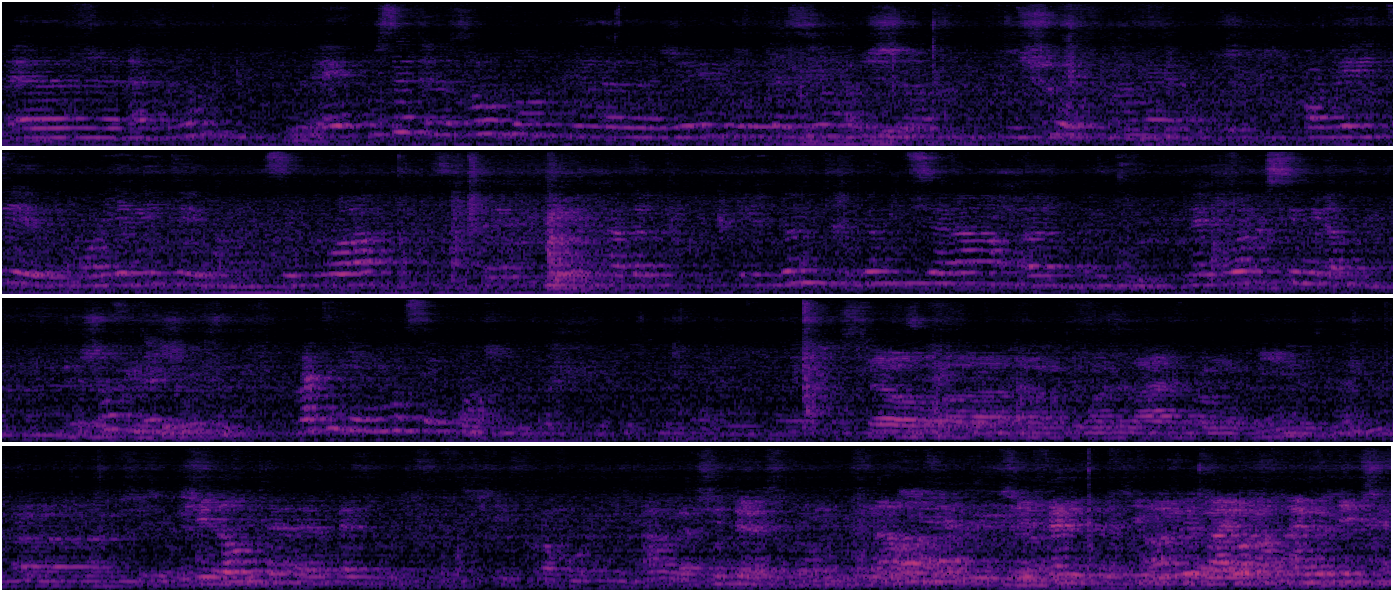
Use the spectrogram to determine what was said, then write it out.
à Toulon. Et pour cette raison, donc, j'ai eu l'occasion de chauffer. En vérité, en réalité, c'est quoi? يخدم تخدم تسرع نتورك سيميلاتور شوف matériellement c'est quoi So, uh, the one that I'm from here, uh, She don't uh, tell she's from she tells from. No, she tells she I'm, I'm a teacher.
